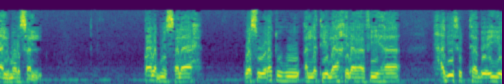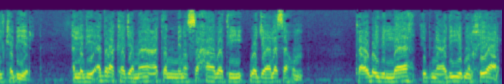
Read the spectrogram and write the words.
المرسل قال ابن الصلاح وصورته التي لا خلاف فيها حديث التابعي الكبير الذي أدرك جماعة من الصحابة وجالسهم كعبيد الله بن عدي بن الخيار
